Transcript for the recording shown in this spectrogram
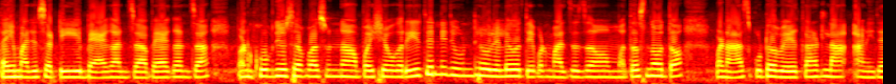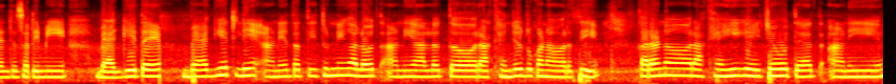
ताई माझ्यासाठी बॅग आणचा बॅग आणचा पण खूप दिवसापासून पैसे वगैरे त्यांनी देऊन ठेवलेले होते. पण माझं जमतच नव्हतं. पण आज कुठं वेळ काढला आणि त्यांच्यासाठी मी बॅग घेत आहे. बॅग घेतली आणि आता तिथून निघालोत आणि आलो तर राख्यांच्या दुकानावरती. कारण राख्याही घ्यायच्या होत्यात आणि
